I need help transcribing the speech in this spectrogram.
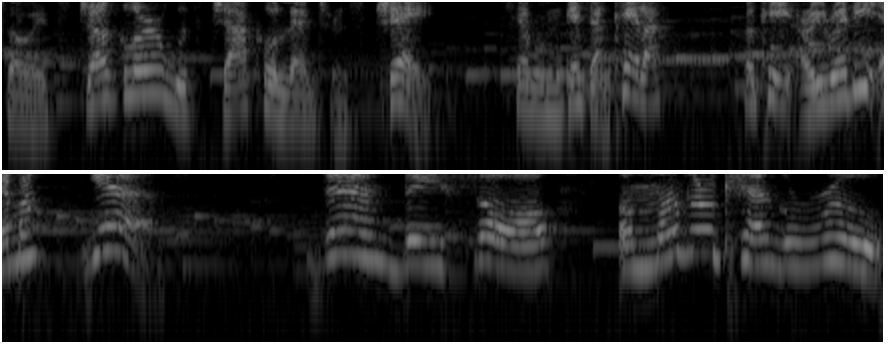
So it's juggler with jack o' lanterns. J. 现在我们该讲 K 啦。Okay, are you ready, Emma? Yes. Then they saw a mother kangaroo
